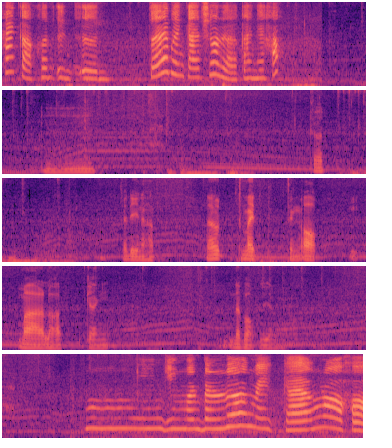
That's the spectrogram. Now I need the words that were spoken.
ให้กับคนอื่นๆ จะได้เป็นการช่วยเหลือกันไงคะอืม ก็ ก็ดีนะครับ แล้วทำไมถึงออกมาเหรอครับแก๊งได้บอกหรือยัง มันเป็นเรื่องในแก๊งหรอกค่ะ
